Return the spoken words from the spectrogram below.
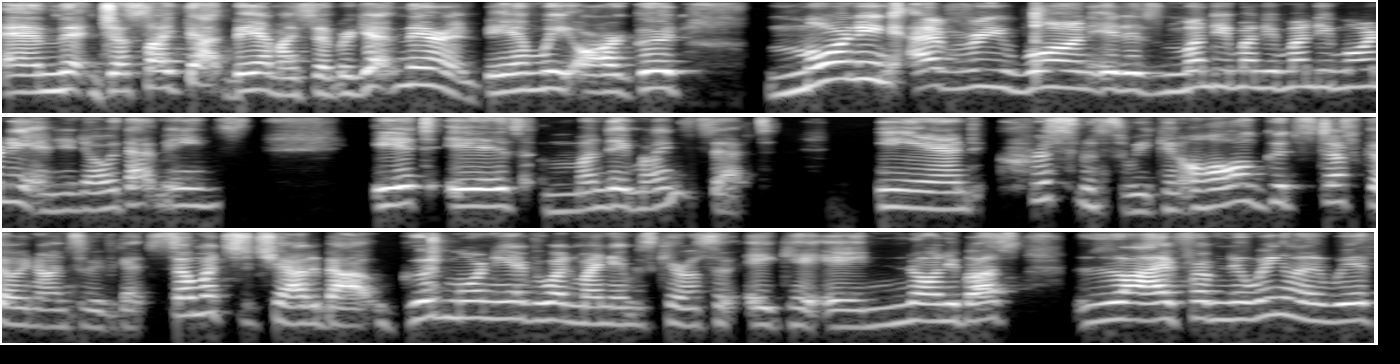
And just like that, bam, I said, we're getting there, and bam, we are good. Morning, everyone. It is Monday, Monday, Monday morning. And you know what that means? It is Monday Mindset and Christmas week and all good stuff going on. So we've got so much to chat about. Good morning, everyone. My name is Carol Sue AKA Naughty Boss, live from New England with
